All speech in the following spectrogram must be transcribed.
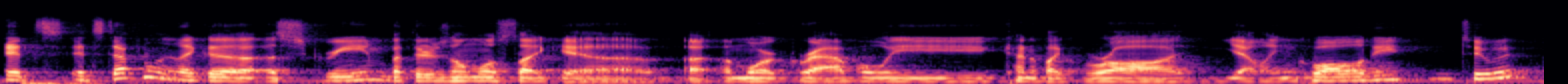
it's it's definitely like a, a scream, but there's almost like a, a, a more gravelly kind of like raw yelling quality to it.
